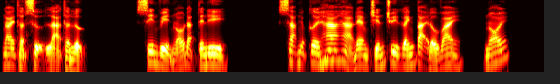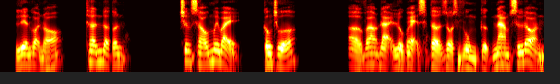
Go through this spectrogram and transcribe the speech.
ngài thật sự là thần lực. Xin vì nó đặt tên đi. Sạc nhựa cười ha hả đem chiến truy gánh tại đầu vai, nói, liền gọi nó thân đợt ơn chương sáu mươi bảy, công chúa ở vào đại lục hệ sở dột vùng cực nam xứ đòn,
